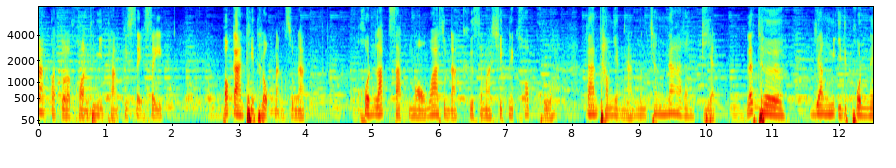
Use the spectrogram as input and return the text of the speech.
มากกว่าตัวละครที่มีพลังพิเศษซะอีก เพราะการที่ถลกหนังสุนัข คนรักสัตว์มองว่าสุนัขคือสมาชิกในครอบครัว การทำอย่างนั้นมันช่างน่ารังเกียจ และเธอยังมีอิทธิพลใน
